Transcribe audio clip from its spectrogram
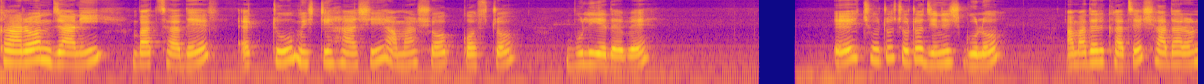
কারণ জানি, বাচ্চাদের একটু মিষ্টি হাসি আমার সব কষ্ট বুলিয়ে দেবে। এই ছোট ছোট জিনিসগুলো আমাদের কাছে সাধারণ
